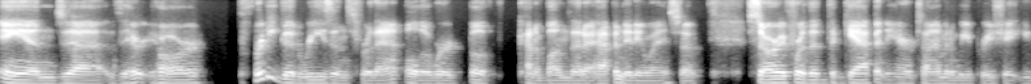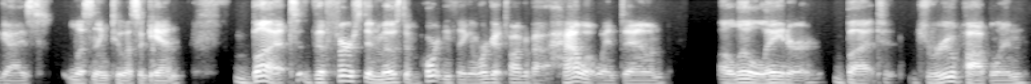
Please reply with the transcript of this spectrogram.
And uh, there are pretty good reasons for that, although we're both kind of bummed that it happened anyway. So sorry for the, the gap in airtime, and we appreciate you guys listening to us again. But the first and most important thing, and we're going to talk about how it went down a little later, but Drew Poplin,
